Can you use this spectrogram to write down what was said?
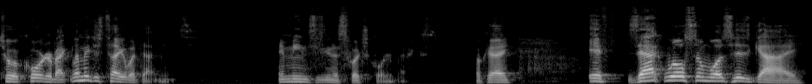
to a quarterback, let me just tell you what that means. It means he's going to switch quarterbacks. Okay. If Zach Wilson was his guy,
